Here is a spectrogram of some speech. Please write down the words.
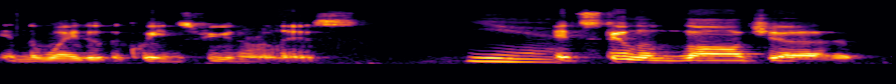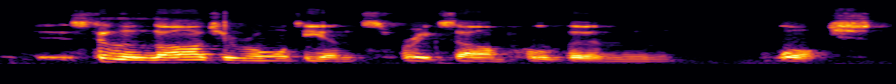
in the way that the Queen's funeral is. Yeah. It's still a larger still a larger audience, for example, than watched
